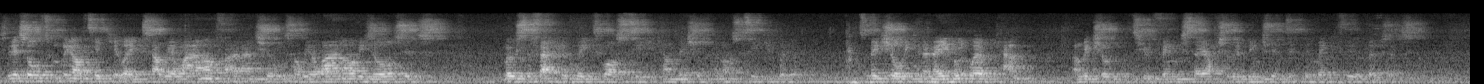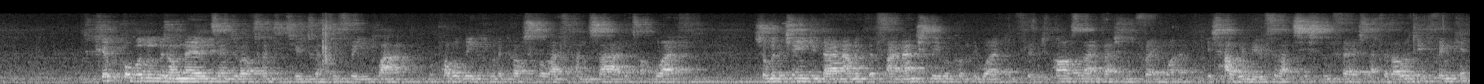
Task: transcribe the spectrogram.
So this ultimately articulates how we align our financials, how we align our resources most effectively to our strategic ambition and our strategic will. To make sure we can enable it where we can and make sure that the two things stay absolutely intrinsically linked through the process pobl numbers on there in terms of our 22, 23 plan, we're probably coming across the left-hand side, the top left. Some of the changing dynamic that financially we're going to be working through as part of that investment framework is how we move to that system-first methodology thinking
